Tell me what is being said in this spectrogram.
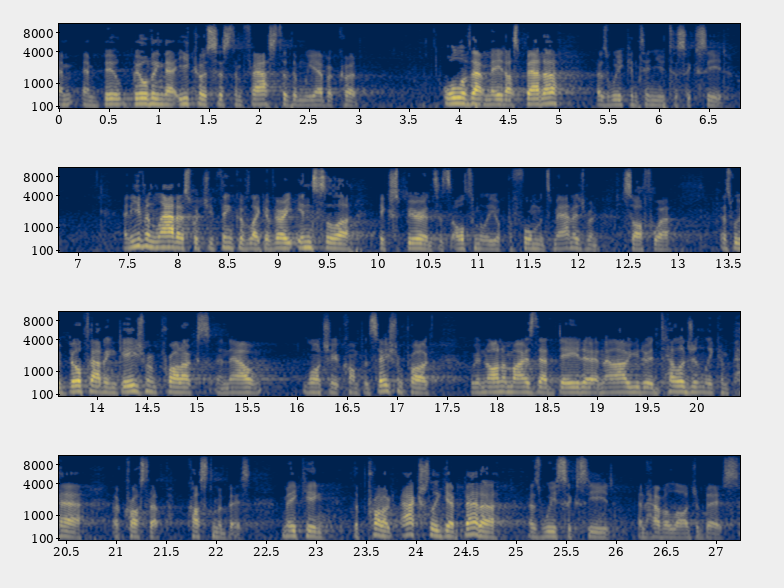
and, and build, building that ecosystem faster than we ever could. All of that made us better as we continue to succeed. And even Lattice, which you think of like a very insular experience, it's ultimately your performance management software. As we've built out engagement products and now launching a compensation product, We anonymize that data and allow you to intelligently compare across that customer base, making the product actually get better as we succeed and have a larger base.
